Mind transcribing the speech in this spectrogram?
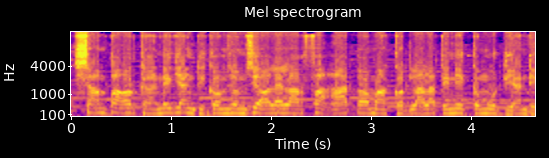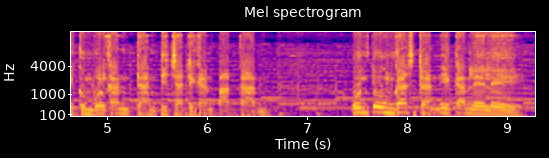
Sampah organik yang dikonsumsi oleh larva atau maggot lalat ini kemudian dikumpulkan dan dijadikan pakan untuk unggas dan ikan lele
